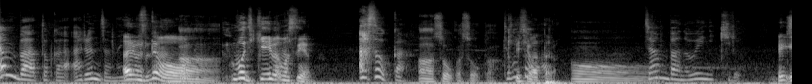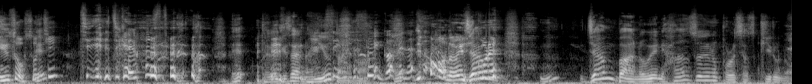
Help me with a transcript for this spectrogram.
ャンバーとかあるんじゃない？あります。でもあ文字消えますやん。あそうか。あそうかそうか。ってこと来てしまったら。はうんジャンバーの上に着るええ嘘？そっち？ち 違います。え高木さん何言うたのすいませんごめんなジさャンバーの上にジャンこれ。ん？ジャンバーの上に半袖のポロシャツ着るの？い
